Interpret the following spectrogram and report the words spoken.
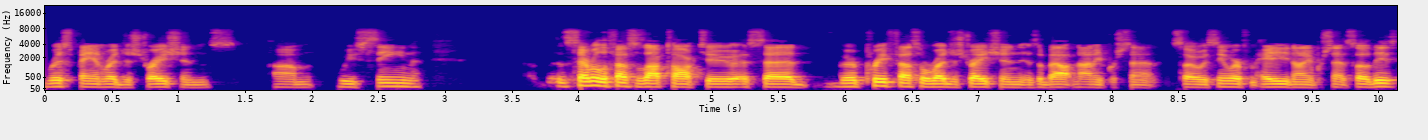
wristband registrations. Um, we've seen several of the festivals I've talked to have said their pre-festival registration is about 90%. So it's anywhere from 80 to 90%. So these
